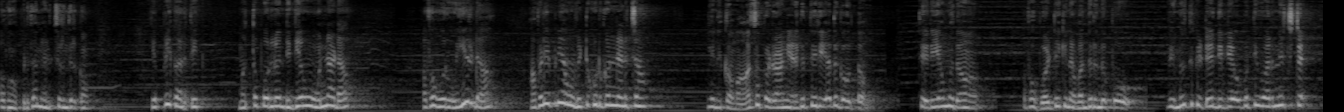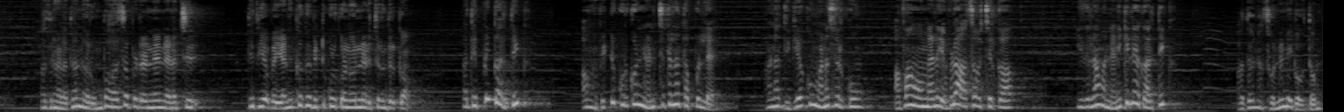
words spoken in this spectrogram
அவன் அப்படிதான் நினைச்சிருந்திருக்கான். எப்படி கார்த்திக்? மத்த பொருளும் திவ்யாவும் ஒன்னாடா? அவ ஒரு உயிர்டா? அவளை எப்படி அவன் விட்டு கொடுக்கணும்னு நினைச்சான்? எனக்கு அவன் ஆசைப்படுறான்னு எனக்கு தெரியாது கௌதம். தெரியாம தான் அவ பர்த்டேக்கு நான் வந்திருந்தப்போ வினோத்துக்கிட்டே திவ்யாவை பத்தி வர்ணிச்சிட்டேன். அதனால தான் நான் ரொம்ப ஆசைப்படுறேன்னு நினைச்சு திவ்யாவை எனக்காக விட்டு கொடுக்கணும்னு நினைச்சிருந்திருக்கான். அது எப்படி கார்த்திக்? அவன் விட்டு கொடுக்கணும்னு நினைச்சதெல்லாம் தப்பு இல்ல. ஆனா திவ்யாக்கும் மனசு இருக்கும் அவன் அவன் மேல எவ்வளவு ஆசை வச்சிருக்கா? இதெல்லாம் அவன் நினைக்கலையா கார்த்திக்? அதான் நான் சொன்னேனே கௌதம்.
